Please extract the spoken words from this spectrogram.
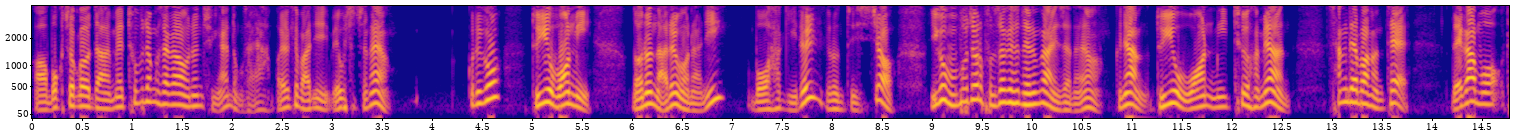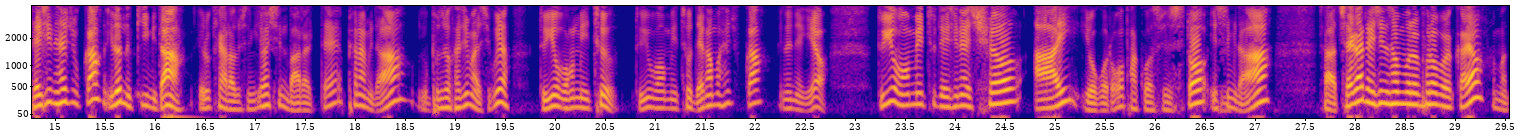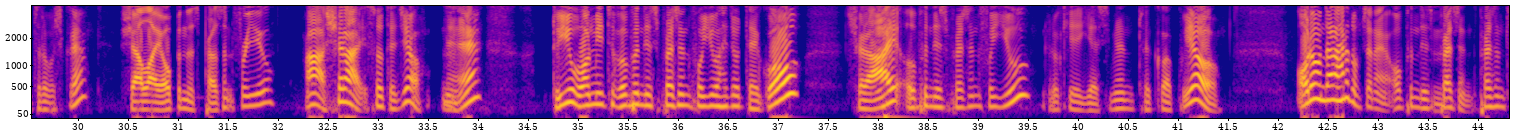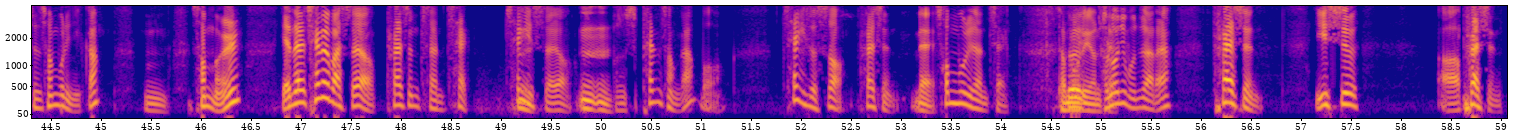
어, 목적어 다음에 투부정사가 오는 중요한 동사야. 뭐 이렇게 많이 외우셨잖아요. 그리고 do you want me? 너는 나를 원하니? 뭐 하기를 이런 뜻이죠. 이거 문법적으로 분석해서 되는 거 아니잖아요. 그냥 do you want me to 하면 상대방한테 내가 뭐 대신 해줄까 이런 느낌이다. 이렇게 알아두시는 게 훨씬 말할 때 편합니다. 이거 분석하지 마시고요. Do you want me to? Do you want me to? 내가 뭐 해줄까 이런 얘기예요. Do you want me to 대신에 shall I 요거로 바꿔 쓰실 수도 있습니다. 자, 제가 대신 선물을 풀어볼까요? 한번 들어보실까요? Shall I open this present for you? 아, shall I 써도 되죠? 네. Do you want me to open this present for you 해도 되고, shall I open this present for you? 이렇게 얘기하시면 될 것 같고요. 어려운 단어 하나도 없잖아요. open this present. present는 선물이니까. 음, 선물. 옛날에 책을 봤어요. present란 책. 책이 있어요. 음, 음. 무슨 스펜서인가? 뭐. 책 있었어. present. 네. 선물이란 책. 선물이란 그 결론이 뭔지 알아요? present is 어, present.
